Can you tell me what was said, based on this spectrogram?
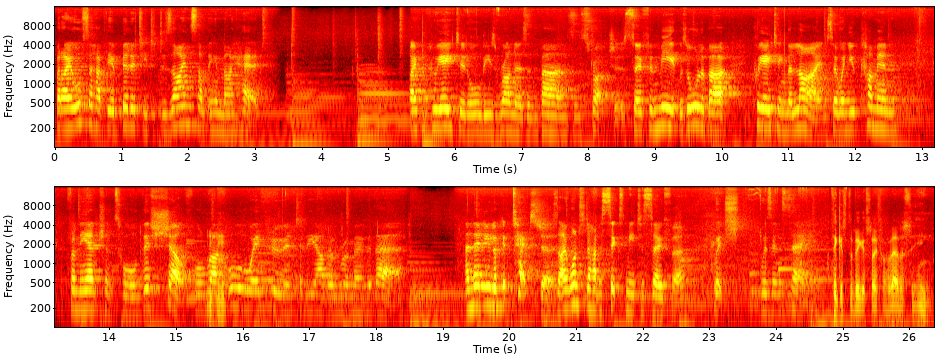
But I also have the ability to design something in my head I created all these runners and bands and structures. So for me, it was all about creating the line. So when you come in from the entrance hall, this shelf will run mm-hmm. all the way through into the other room over there. And then you look at textures. I wanted to have a six meter sofa, which was insane. I think it's the biggest sofa I've ever seen.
